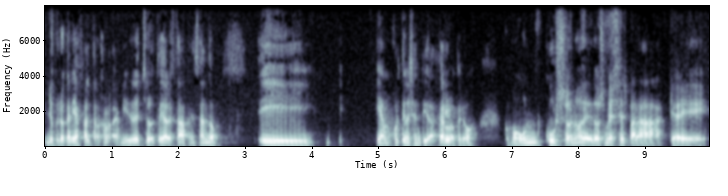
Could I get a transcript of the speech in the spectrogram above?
yo, creo que haría falta, a mí de hecho el otro día lo estaba pensando y, y, a lo mejor tiene sentido hacerlo, pero como un curso ¿no? de dos meses para que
